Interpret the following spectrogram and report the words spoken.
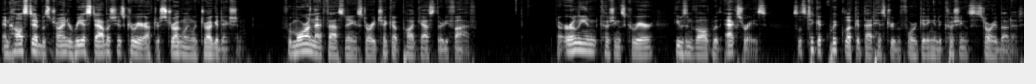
and Halsted was trying to reestablish his career after struggling with drug addiction. For more on that fascinating story, check out podcast 35. Now, early in Cushing's career, he was involved with X rays, so let's take a quick look at that history before getting into Cushing's story about it.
